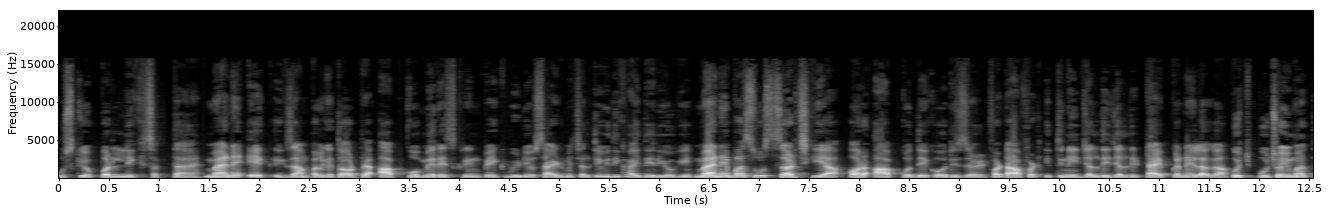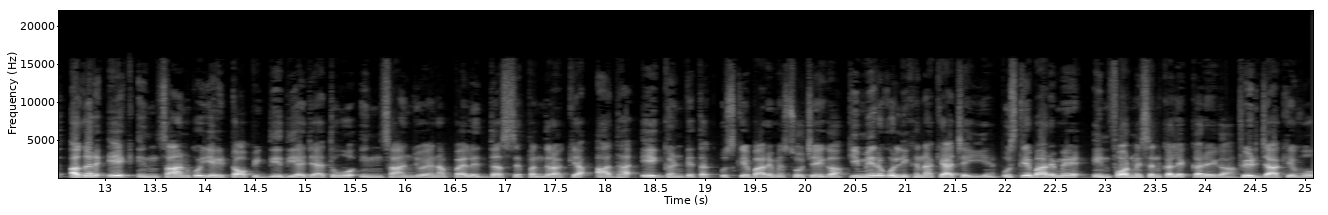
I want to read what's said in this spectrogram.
उसके ऊपर लिख सकता है। मैंने एक एग्ज़ाम्पल के तौर पर आपको मेरे स्क्रीन पे एक वीडियो साइड में चलती हुई दिखाई दे रही होगी। मैंने बस वो सर्च किया और आपको देखो रिज़ल्ट। फटाफट इतनी जल्दी जल्दी टाइप करने लगा। कुछ पूछो ही मत। अगर एक इंसान को यही टॉपिक दे दिया जाए तो वो इंसान जो है ना पहले 10 से 15 क्या आधा एक घंटे तक उसके बारे में सोचेगा कि मेरे को लिखना क्या चाहिए? उसके बारे में इंफॉर्मेशन कलेक्ट करेगा, फिर जाके वो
